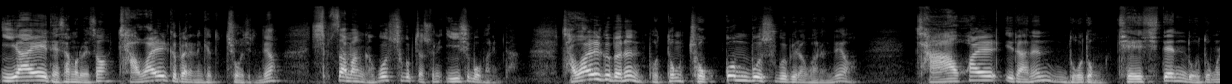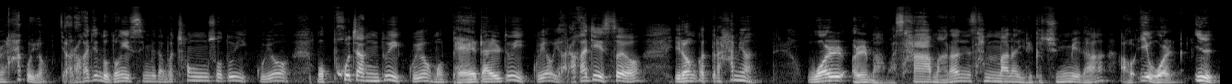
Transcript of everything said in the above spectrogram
이하의 대상으로 해서 자활급여라는 게 주어지는데요. 14만 가구 수급자 수는 25만입니다. 자활급여는 보통 조건부 수급이라고 하는데요. 자활이라는 노동, 제시된 노동을 하고요. 여러 가지 노동이 있습니다. 뭐 청소도 있고요. 뭐 포장도 있고요. 뭐 배달도 있고요. 여러 가지 있어요. 이런 것들을 하면 월 얼마, 4만 뭐 원, 3만 원 이렇게 줍니다. 아, 이 월, 1,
